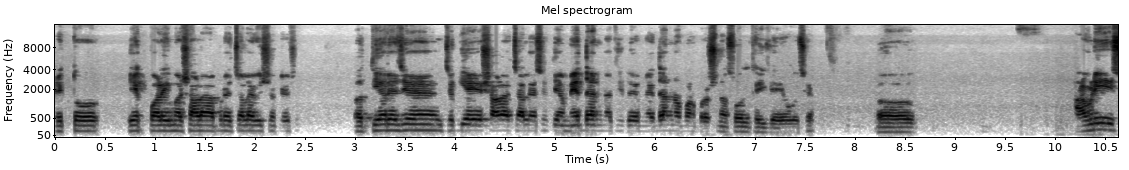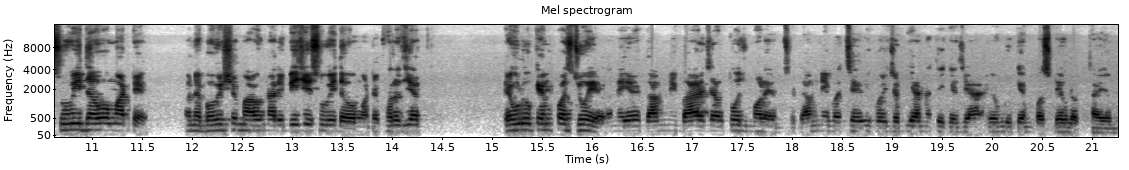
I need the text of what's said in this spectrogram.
એક તો એક પાળીમાં શાળા આપણે ચલાવી શકીશું અત્યારે જે જગ્યાએ શાળા ચાલે છે ત્યાં મેદાન નથી, તો એ મેદાનનો પણ પ્રશ્ન સોલ્વ થઈ જાય એવો છે. આવડી સુવિધાઓ માટે અને ભવિષ્યમાં આવનારી બીજી સુવિધાઓ માટે ફરજિયાત એવડું કેમ્પસ જોઈએ અને એ ગામની બહાર જાવ તો જ મળે એમ છે. ગામની વચ્ચે એવી કોઈ જગ્યા નથી કે જ્યાં એવડું કેમ્પસ ડેવલપ થાય એમ.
